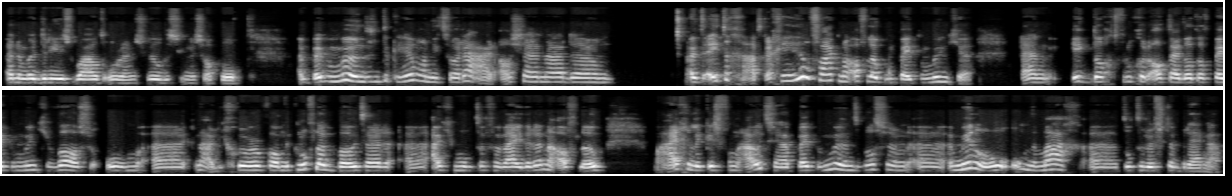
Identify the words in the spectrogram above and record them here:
En nummer 3 is wild orange, wilde sinaasappel. En pepermunt is natuurlijk helemaal niet zo raar. Als je naar de, uit eten gaat, krijg je heel vaak na afloop een pepermuntje. En ik dacht vroeger altijd dat dat pepermuntje was om uh, nou, die geur van de knoflookboter uh, uit je mond te verwijderen na afloop. Maar eigenlijk is van oudsher pepermunt was een, uh, een middel om de maag tot rust te brengen.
